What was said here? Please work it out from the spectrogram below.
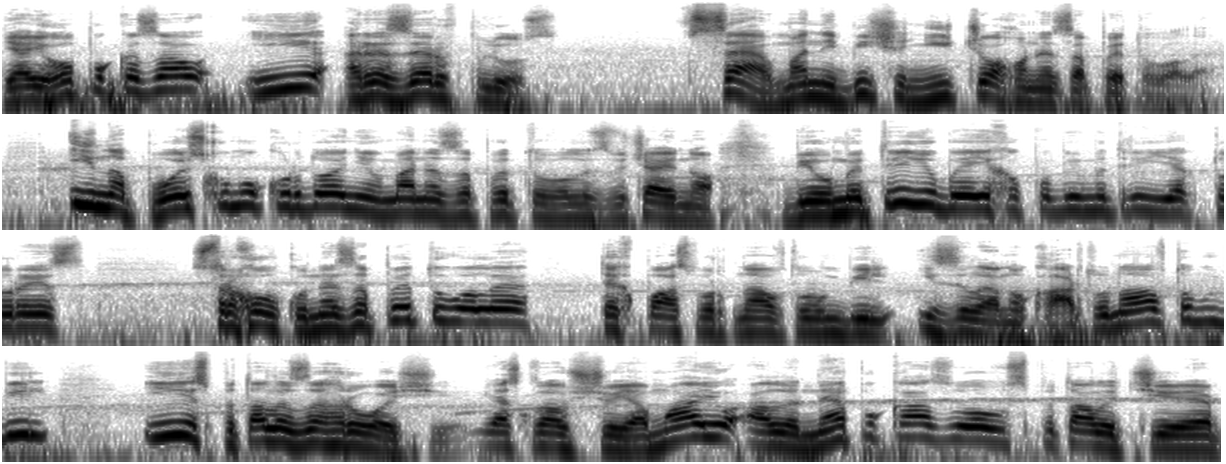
Я його показав, і резерв плюс. Все, в мене більше нічого не запитували. І на польському кордоні в мене запитували, звичайно, біометрію, бо я їхав по біометрії як турист. Страховку не запитували, техпаспорт на автомобіль і зелену карту на автомобіль. І спитали за гроші. Я сказав, що я маю, але не показував. Спитали, чи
